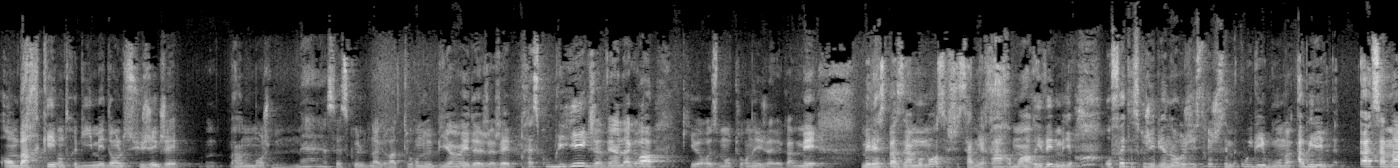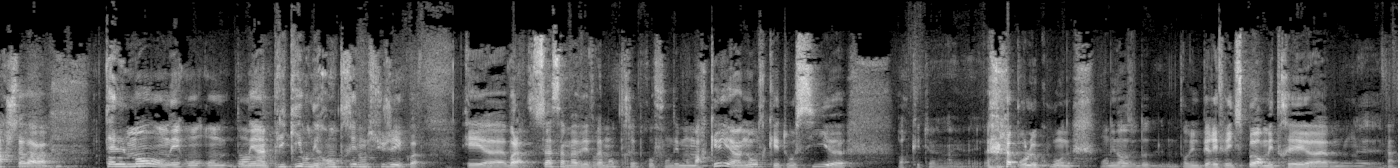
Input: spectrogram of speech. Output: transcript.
embarqué, entre guillemets, dans le sujet que j'avais un moment, je me mince, est-ce que le Nagra tourne bien? Et j'avais presque oublié que j'avais un Nagra qui heureusement tournait. J'avais même, mais mais l'espace d'un moment, ça, m'est rarement arrivé de me dire, oh, au fait, est-ce que j'ai bien enregistré? Je sais où il est où on a, Ah oui, ah ça marche, ça va tellement on est, on, on, on est impliqué, on est rentré dans le sujet, quoi. Et euh, voilà, ça, ça m'avait vraiment très profondément marqué. Et un autre qui est aussi euh, alors qui est un, là pour le coup on, on est dans, dans, une périphérie de sport mais très euh, enfin,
